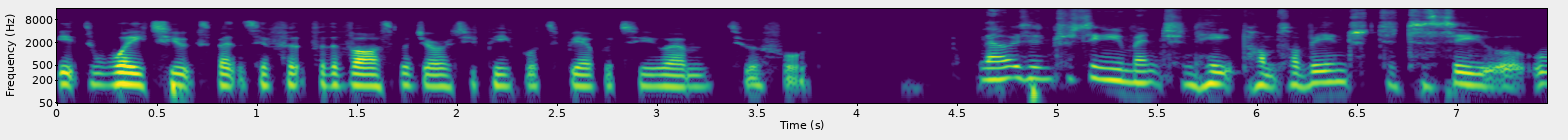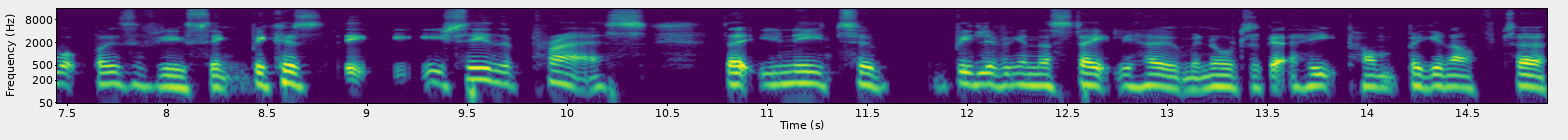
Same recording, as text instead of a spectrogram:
it's way too expensive for, for the vast majority of people to be able to um to afford now it's interesting you mentioned heat pumps. I'll be interested to see what, both of you think because it, you see in the press that you need to be living in a stately home in order to get a heat pump big enough to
